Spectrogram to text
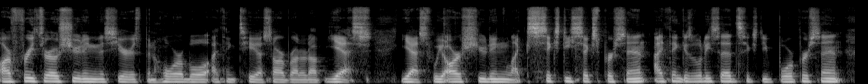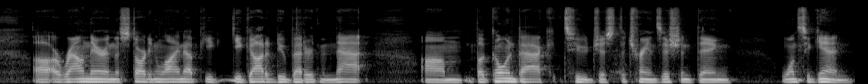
Our free throw shooting this year has been horrible. I think TSR brought it up. Yes, yes, we are shooting like 66%, I think is what he said, 64% uh, around there in the starting lineup. You, you got to do better than that. Um, but going back to just the transition thing, once again,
